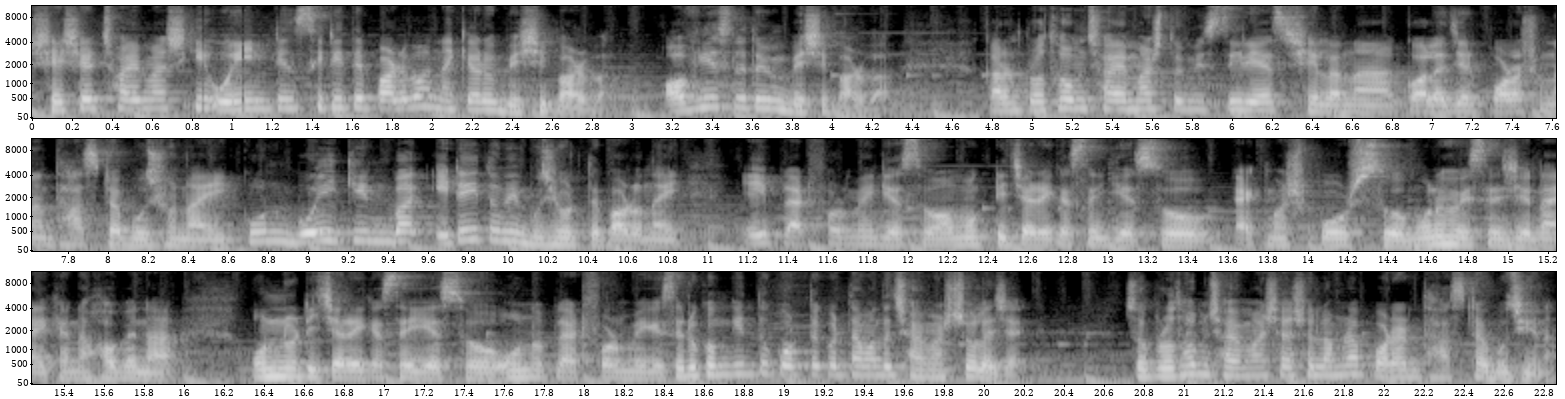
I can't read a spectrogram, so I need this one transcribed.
শেষের ছয় মাস কি ওই ইন্টেন্সিটিতে পারবা নাকি আরও বেশি পারবা? অবভিয়াসলি তুমি বেশি পারবা। কারণ প্রথম ছয় মাস তুমি সিরিয়াস ছিল না, কলেজের পড়াশোনার ধাঁচটা বুঝো নাই, কোন বই কিনবা এটাই তুমি বুঝে উঠতে পারো নাই। এই প্ল্যাটফর্মে গেছো, অমুক টিচারের কাছে গেছো, এক মাস পড়ছো, মনে হয়েছে যে না, এখানে হবে না। অন্য টিচারের কাছে গেছো, অন্য প্ল্যাটফর্মে গেছো, এরকম কিন্তু করতে করতে আমাদের ছয় মাস চলে যায়। সো প্রথম ছয় মাসে আসলে আমরা পড়ার ধাঁচটা বুঝি না।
